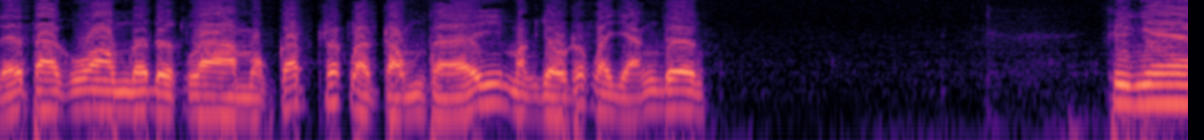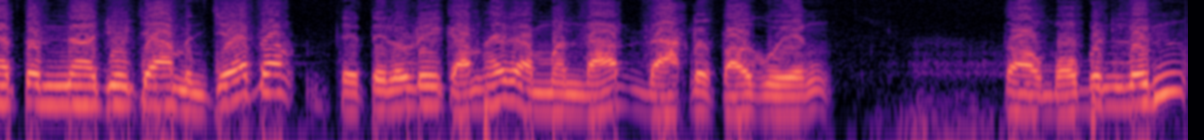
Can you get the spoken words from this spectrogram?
lễ ta của ông đã được làm một cách rất là trọng thể mặc dù rất là giản đơn. Khi nghe tin à, vua cha mình chết đó thì tỳ lô ly cảm thấy là mình đã đạt được tội nguyện. Toàn bộ binh lính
